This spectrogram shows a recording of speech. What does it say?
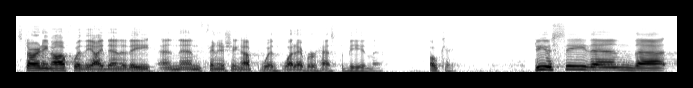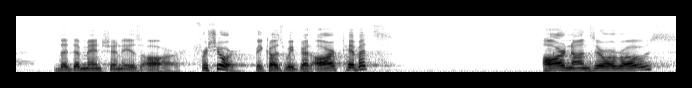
Starting off with the identity and then finishing up with whatever has to be in there. Okay. Do you see then that the dimension is R? For sure, because we've got R pivots R non-zero rows,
